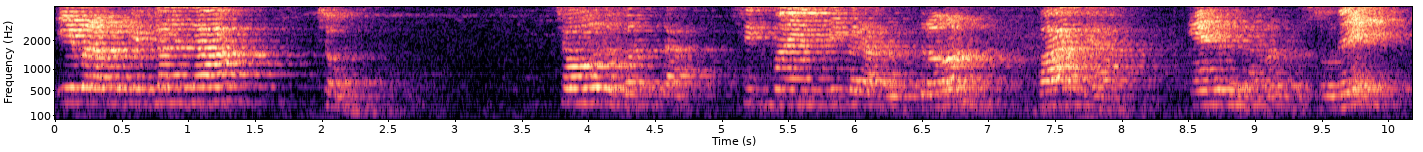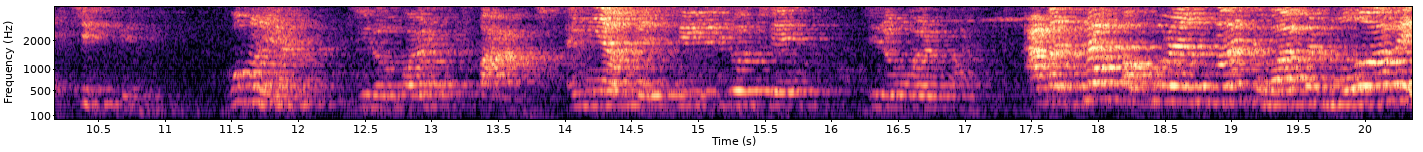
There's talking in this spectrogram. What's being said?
a બરાબર કેટલા લીધા? 14 14 વત્તા સિગ્મા fd બરાબર 3 ભાગ્યા n બરાબર 270 ગુણ્યા 0.5 અહીંયા આપણે સી લીધો છે 0.5 આ બધા અપૂર્ણાંકમાં જવાબ ન આવે.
